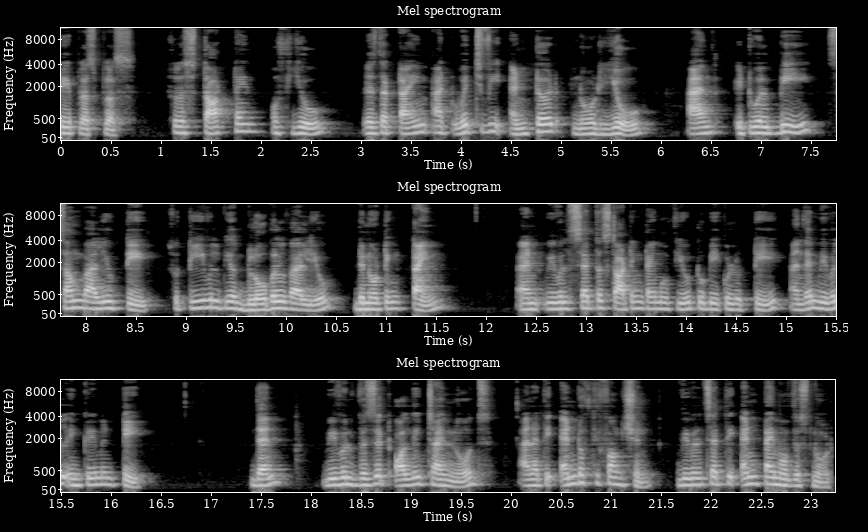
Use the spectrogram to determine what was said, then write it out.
t++. So the start time of u is the time at which we entered node u and it will be some value t. So t will be a global value denoting time and we will set the starting time of u to be equal to t and then we will increment t. Then we will visit all the child nodes and at the end of the function we will set the end time of this node.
